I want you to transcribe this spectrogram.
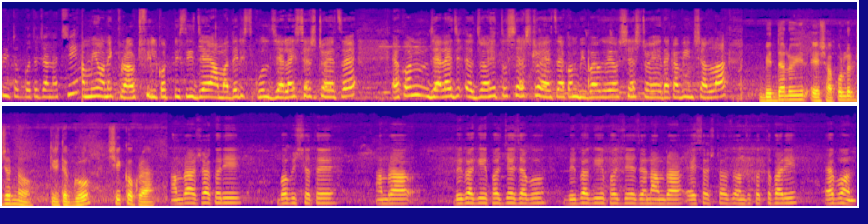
কৃতজ্ঞতা জানাচ্ছি। আমি অনেক প্রাউড ফিল করতেছি যে আমাদের স্কুল জেলায় শ্রেষ্ঠ হয়েছে। এখন জেলায় যে- যেহেতু শ্রেষ্ঠ হয়েছে এখন বিভাগীয় শ্রেষ্ঠ হয়ে দেখাবি ইনশাল্লাহ বিদ্যালয়ের এ সাফল্যের জন্য কৃতজ্ঞ শিক্ষকরা। আমরা আশা করি ভবিষ্যতে আমরা বিভাগীয় পর্যায়ে যাব। বিভাগীয় পর্যায়ে যেন আমরা এই শ্রেষ্ঠ অর্জন করতে পারি এবং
